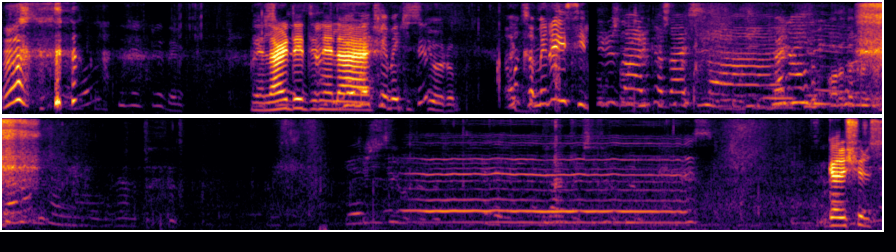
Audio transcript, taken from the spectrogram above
Neler dedi neler. Yemek yemek istiyorum. Ama kamerayı sildiriz arkadaşlar. Ben aldım. Görüşürüz.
